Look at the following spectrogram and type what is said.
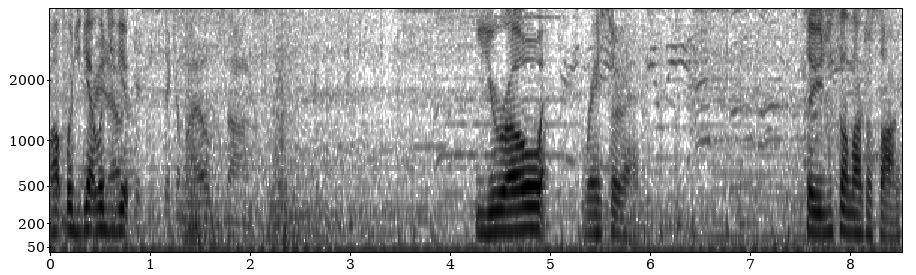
Oh, what'd you get? What'd you get? Getting sick of my old songs. Euro Racer X. So you just unlocked a song.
